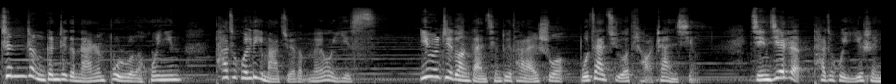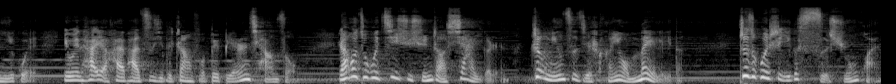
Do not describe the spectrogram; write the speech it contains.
真正跟这个男人步入了婚姻，她就会立马觉得没有意思，因为这段感情对她来说不再具有挑战性。紧接着她就会疑神疑鬼，因为她也害怕自己的丈夫被别人抢走，然后就会继续寻找下一个人，证明自己是很有魅力的。这就会是一个死循环。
